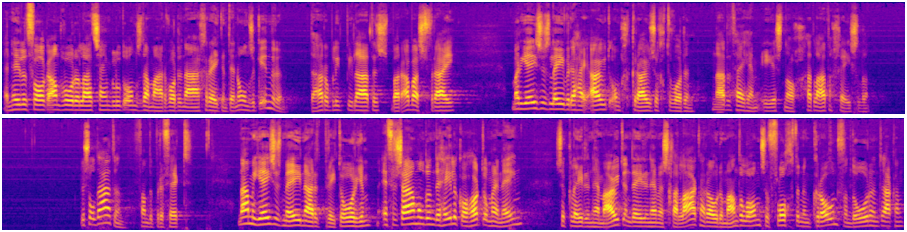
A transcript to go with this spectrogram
En heel het volk antwoordde: Laat zijn bloed ons dan maar worden aangerekend en onze kinderen. Daarop liet Pilatus Barabbas vrij, maar Jezus leverde hij uit om gekruisigd te worden, nadat hij hem eerst nog had laten geeselen. De soldaten van de prefect namen Jezus mee naar het pretorium en verzamelden de hele cohort om hen heen. Ze kleden hem uit en deden hem een scharlakenrode mantel om. Ze vlochten een kroon van dorentakken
